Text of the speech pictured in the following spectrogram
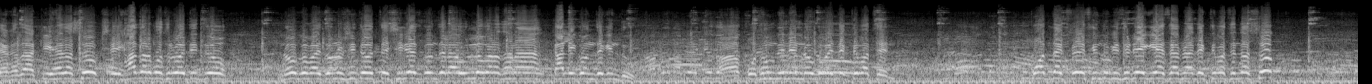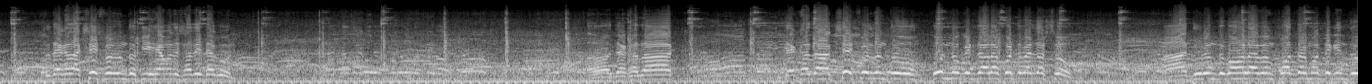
দেখা যাক কি হয় দর্শক। সেই হাজার বছর ঐতিহ্য নৌকাবাজ অনুষ্ঠিত হচ্ছে সিরাজগঞ্জ জেলা উল্লপাড়া থানা, কালীগঞ্জে কিন্তু। প্রথম দিনের নৌকাবাজ দেখতে পাচ্ছেন। পদ্মা এক্সপ্রেস কিন্তু কিছুটা এগিয়ে আছে আপনারা দেখতে পাচ্ছেন দর্শক। তো দেখা যাক, শেষ পর্যন্ত কি আমাদের সাথেই থাকুন। দেখা যাক দেখা যাক, শেষ পর্যন্ত কোন নৌকের আলাপ করতে পারে দর্শক। দুরন্ত গহলা এবং পদ্মার মধ্যে কিন্তু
